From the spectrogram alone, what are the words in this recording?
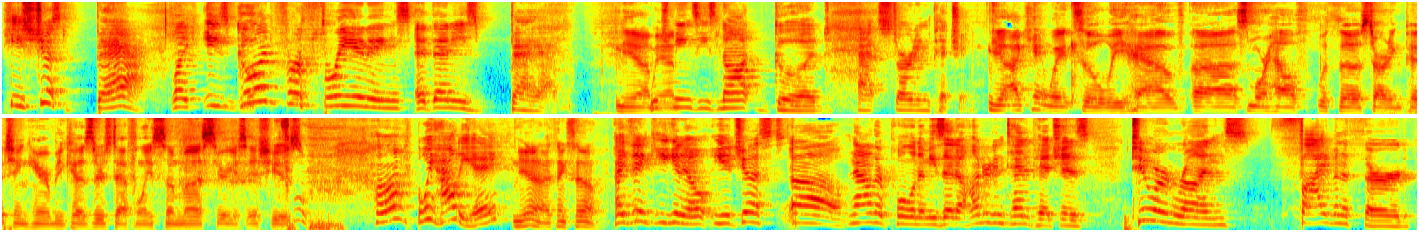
he's just bad. Like he's good for three innings, and then he's bad. Yeah, Which man. means he's not good at starting pitching. Yeah, I can't wait till we have uh, some more health with the starting pitching here because there's definitely some uh, serious issues. Huh? Boy, howdy, eh? Yeah, I think so. I think you know you just oh now they're pulling him. He's at 110 pitches, two earned runs, five and a third.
